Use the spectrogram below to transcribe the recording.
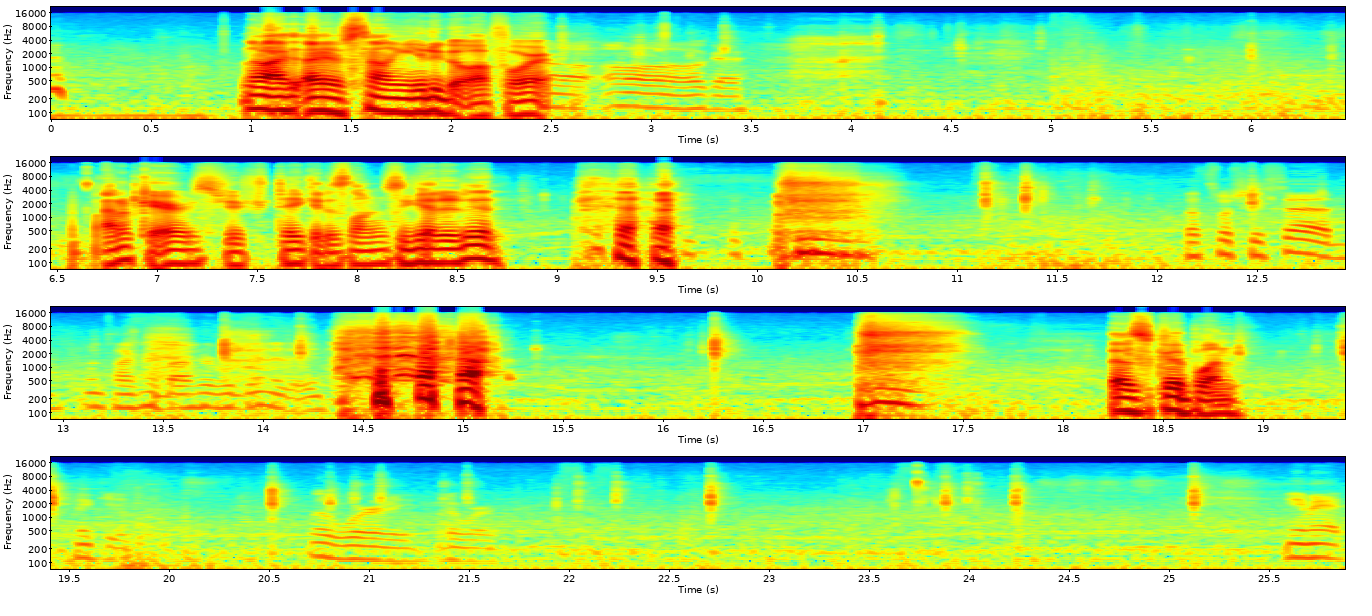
it. No, I, I was telling you to go up for it. oh, oh, okay. I don't care if you take it as long as you get it in. That's what she said when talking about her virginity. that was a good one. Thank you. A little wordy, but it worked. Damn it.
